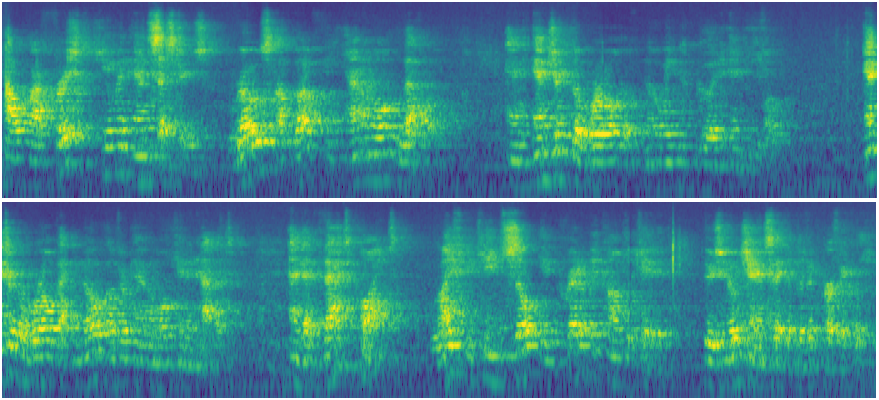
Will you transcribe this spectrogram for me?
How our first human ancestors rose above the animal level and entered the world of knowing good and evil. Entered a world that no other animal can inhabit. And at that point, life became so incredibly complicated, there's no chance they could live it perfectly.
